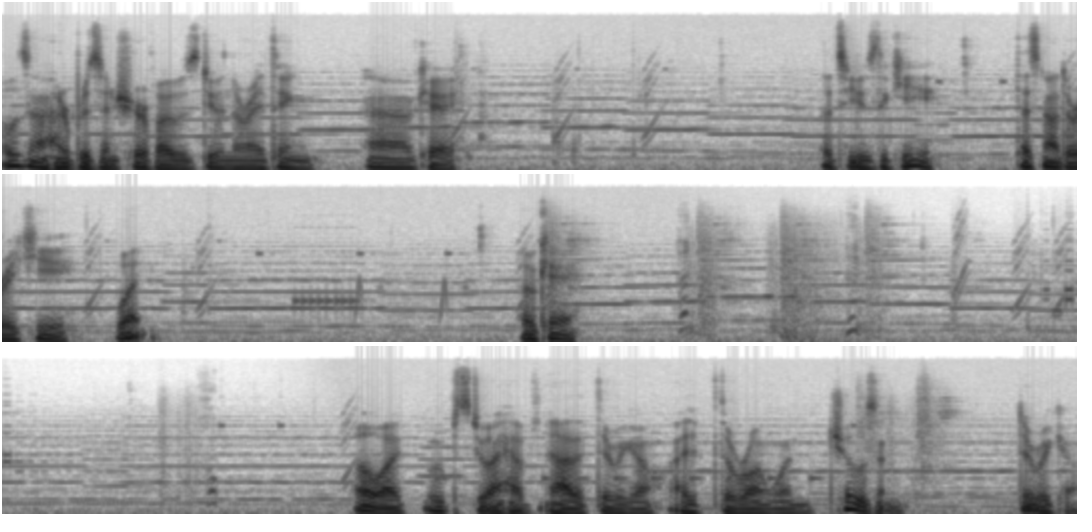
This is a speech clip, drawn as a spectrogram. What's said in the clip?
I wasn't 100% sure if I was doing the right thing. Uh, okay. Let's use the key. That's not the right key. What? Okay. Oh, I, oops, do I have, ah, there we go. I have the wrong one chosen. There we go.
